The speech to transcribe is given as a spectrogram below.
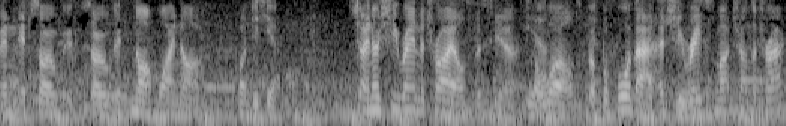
And if so, if so, if not, why not? For this year. She- I know she ran the trials this year for Yeah. Worlds, but before that, had she raced much on the track?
